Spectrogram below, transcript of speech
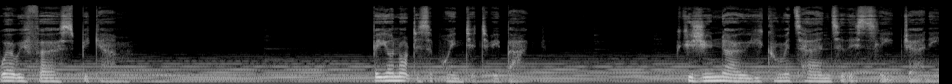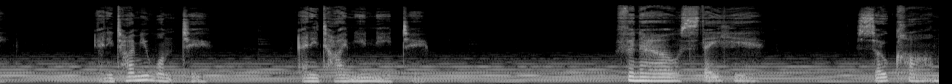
where we first began. But you're not disappointed to be back because you know you can return to this sleep journey anytime you want to, anytime you need to. For now, stay here so calm,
